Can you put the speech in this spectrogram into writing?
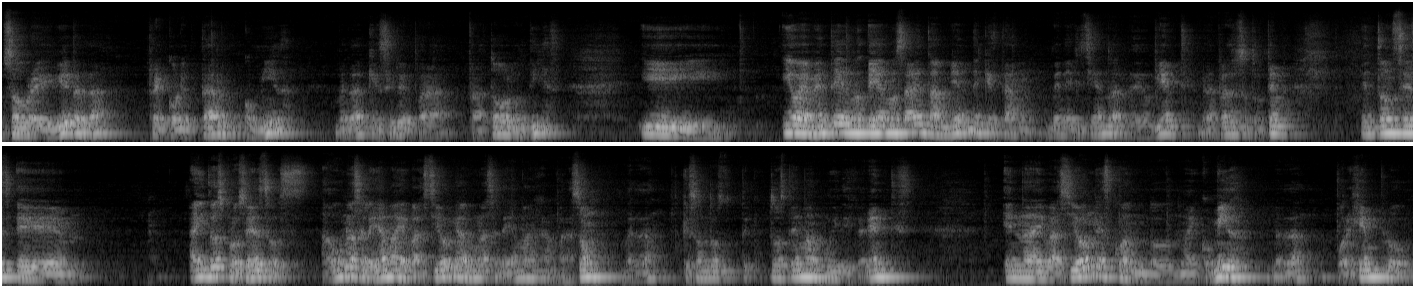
sobrevivir, ¿verdad? Recolectar comida, ¿verdad? Que sirve para, para todos los días. Y, y obviamente ellos no, saben también de que están beneficiando al medio ambiente, ¿verdad? Pero eso es otro tema. Entonces, eh, hay dos procesos. A una se le llama evasión y a una se le llama jambrazón, ¿verdad? Que son dos, dos temas muy diferentes. En la evasión es cuando no hay comida, ¿verdad? Por ejemplo,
